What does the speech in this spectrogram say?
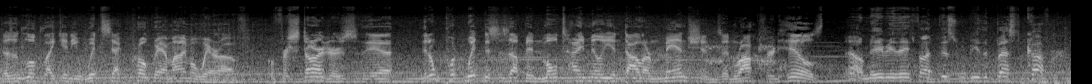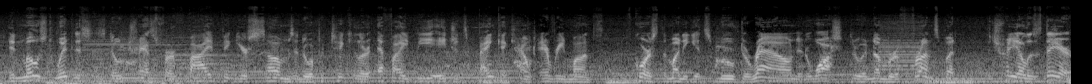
Doesn't look like any WITSEC program I'm aware of. Well, for starters, they, uh, they don't put witnesses up in multi-million dollar mansions in Rockford Hills. Well, maybe they thought this would be the best cover. And most witnesses don't transfer five-figure sums into a particular FIB agent's bank account every month. Of course, the money gets moved around and washed through a number of fronts, but the trail is there.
